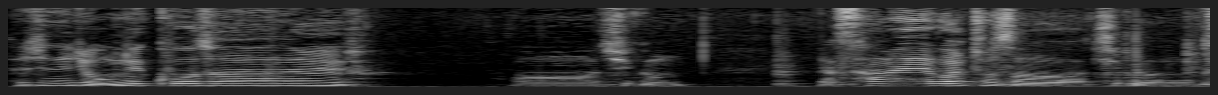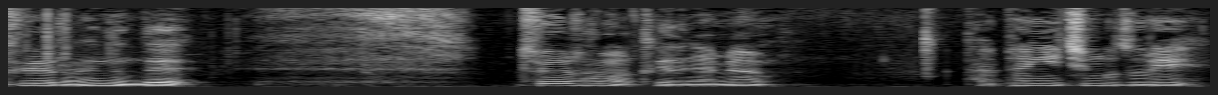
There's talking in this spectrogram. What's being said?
대신에 이제 옴니쿠어산을 어 지금 약 3회에 걸쳐서 지금 투여를 했는데 투여를 하면 어떻게 되냐면 달팽이 친구들이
